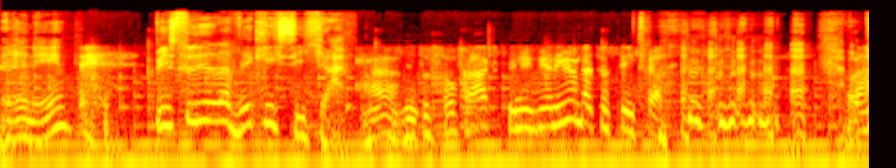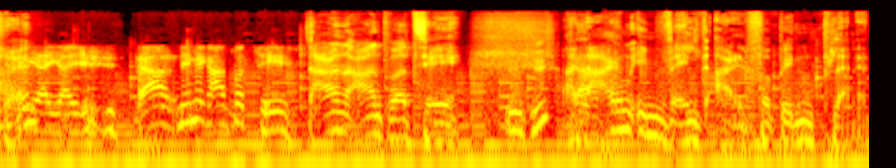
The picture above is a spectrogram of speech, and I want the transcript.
René. Bist du dir da wirklich sicher? Ja, wenn du so fragst, bin ich mir nicht mehr so sicher. Okay. Ja, ja, ja. ja, nehme ich Antwort C. Dann Antwort C. Alarm im Weltall, Forbidden Planet.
